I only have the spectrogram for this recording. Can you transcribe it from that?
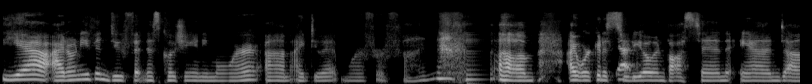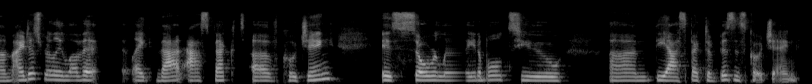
Yeah, I don't even do fitness coaching anymore. Um, I do it more for fun. um, I work at a studio yeah. in Boston and um, I just really love it. Like that aspect of coaching is so relatable to um, the aspect of business coaching.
